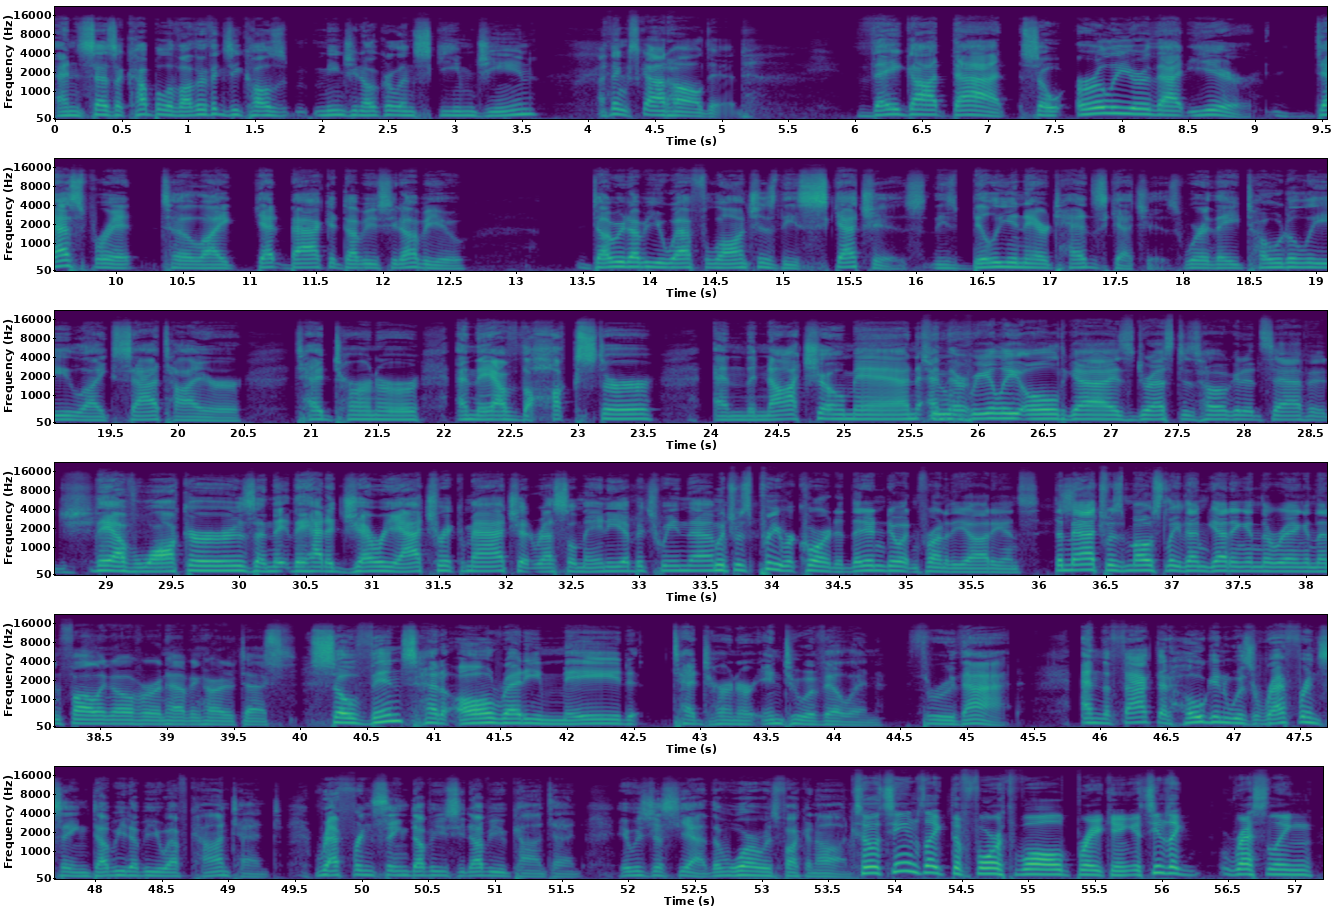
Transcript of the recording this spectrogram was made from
and says a couple of other things. He calls Mean Gene Okerlund Scheme Gene. I think Scott Hall did. they got that so earlier that year desperate to like get back at WCW WWF launches these sketches, these billionaire Ted sketches, where they totally like satire Ted Turner, and they have the Huckster and the Nacho Man, Two and they're really old guys dressed as Hogan and Savage, they have walkers, and they, they had a geriatric match at WrestleMania between them. which was pre-recorded. They didn't do it in front of the audience. The match was mostly them getting in the ring and then falling over and having heart attacks. So Vince had already made Ted Turner into a villain through that. And the fact that Hogan was referencing WWF content, referencing WCW content, it was just, yeah, the war was fucking on. So it seems like the fourth wall breaking. It seems like wrestling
